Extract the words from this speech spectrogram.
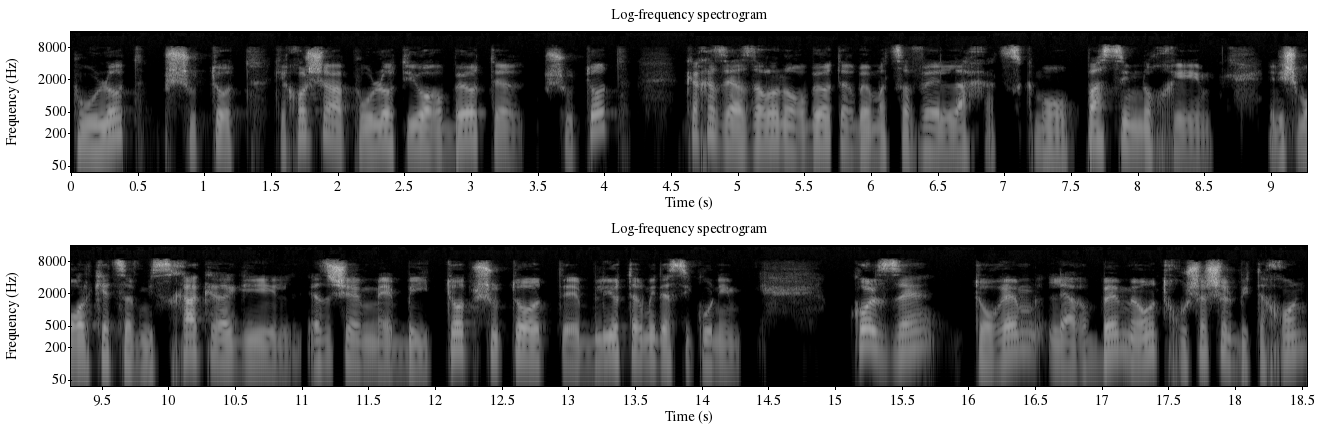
פעולות פשוטות. ככל שהפעולות יהיו הרבה יותר פשוטות, ככה זה יעזור לנו הרבה יותר במצבי לחץ, כמו פסים נוחים, לשמור על קצב משחק רגיל, איזה שהם אה, בעיטות פשוטות, אה, בלי יותר מדי סיכונים. כל זה תורם להרבה מאוד תחושה של ביטחון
